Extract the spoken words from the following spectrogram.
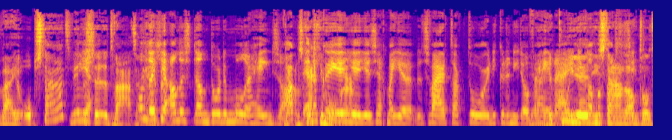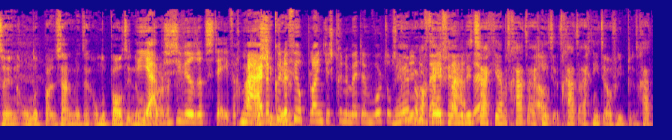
waar je op staat, willen Ja. ze het water Omdat hebben. je anders dan door de modder heen Ja, zakt. anders en dan kun je je, zeg maar, je zware tractoren, die kunnen niet Ja, overheen de rijden. koeien die, komen staan dan tot hun onderpo- staan met hun onderpoot in de modder. Ja, precies, die wil dat stevig. Maar Maar, dan kunnen de- veel plantjes kunnen met hun wortels Nee, kunnen maar wacht even. Ja, maar dit eigenlijk, ja, maar het gaat eigenlijk Oh. niet. Het gaat eigenlijk niet over die. Het gaat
